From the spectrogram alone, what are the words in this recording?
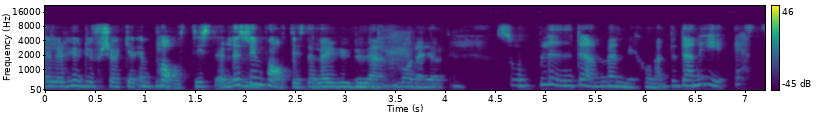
eller hur du försöker empatiskt eller mm. sympatiskt eller hur du än, vad den gör, så blir den människorna, den är ett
